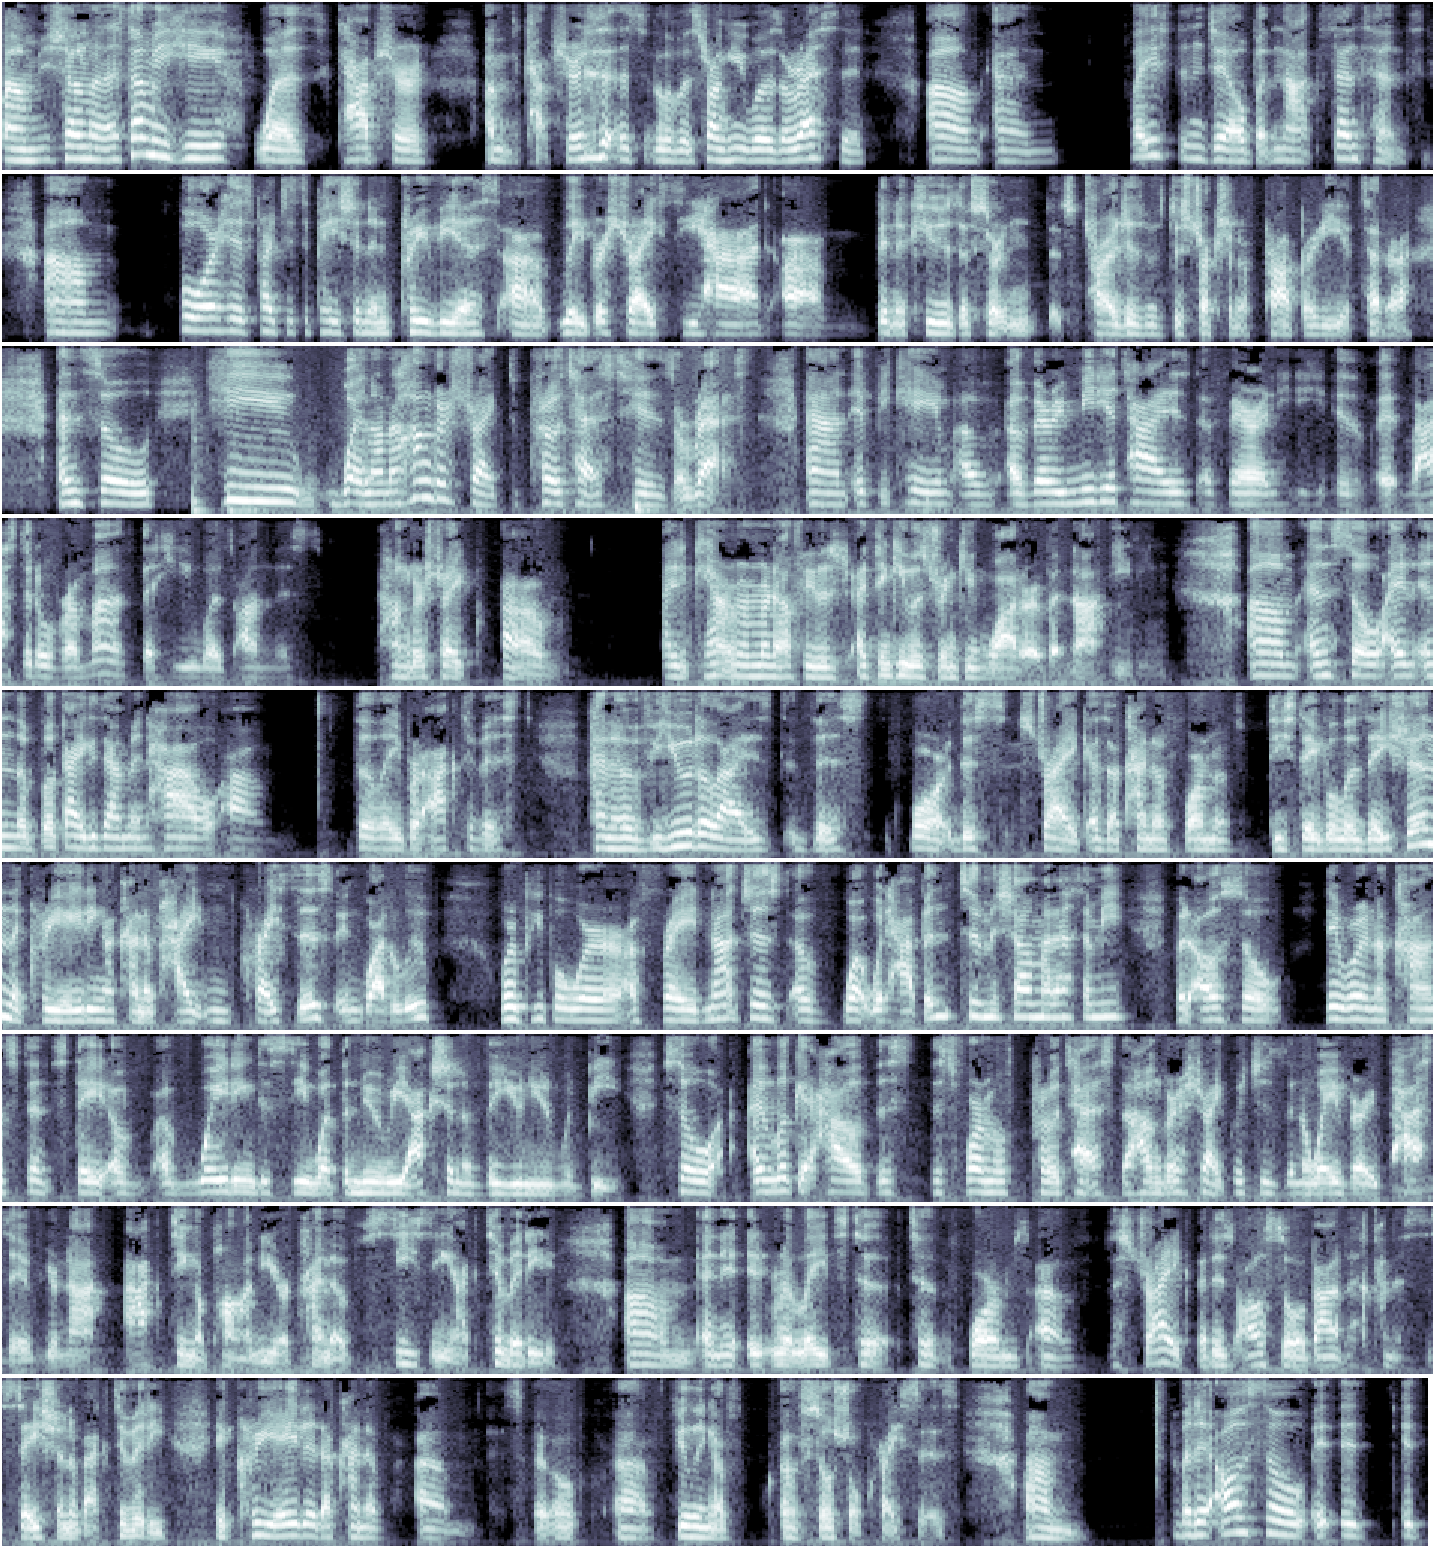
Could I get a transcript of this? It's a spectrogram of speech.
um, Michel Madassamy, he was captured, um, captured is a little bit strong. He was arrested um, and placed in jail, but not sentenced. Um, for his participation in previous uh, labor strikes, he had um, been accused of certain charges of destruction of property, etc. And so he went on a hunger strike to protest his arrest and it became a, a very mediatized affair, and he, it, it lasted over a month that he was on this hunger strike. Um, I can't remember now if he was. I think he was drinking water, but not eating. Um, and so, in, in the book, I examine how um, the labor activist kind of utilized this for this strike as a kind of form of destabilization, the creating a kind of heightened crisis in Guadeloupe where people were afraid not just of what would happen to Michel Madassamy, but also they were in a constant state of, of waiting to see what the new reaction of the union would be. So I look at how this, this form of protest, the hunger strike, which is in a way very passive, you're not acting upon, you're kind of ceasing activity. Um, and it, it relates to, to the forms of the strike that is also about a kind of cessation of activity. It created a kind of um, uh, feeling of, of social crisis. Um, but it also it it, it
